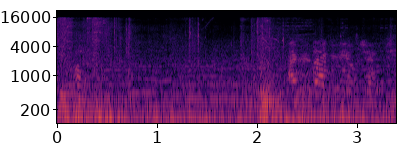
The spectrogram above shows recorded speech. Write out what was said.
Attack the objective.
